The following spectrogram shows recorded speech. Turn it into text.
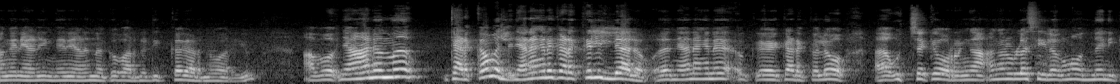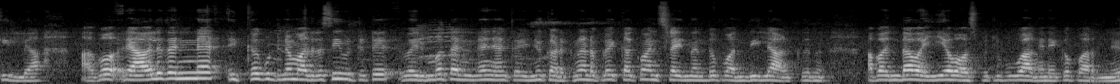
അങ്ങനെയാണ് ഇങ്ങനെയാണ് എന്നൊക്കെ പറഞ്ഞിട്ട് ഇക്ക കിടന്ന് പറയും. അപ്പോൾ ഞാനൊന്ന് കിടക്കാൻ പറ്റില്ല. ഞാൻ അങ്ങനെ കിടക്കലില്ലല്ലോ ഞാൻ അങ്ങനെ കിടക്കലോ ഉച്ചയ്ക്ക് ഉറങ്ങുക അങ്ങനെയുള്ള ശീലങ്ങളോ ഒന്നും എനിക്കില്ല. അപ്പോൾ രാവിലെ തന്നെ ഇക്ക കുട്ടീനെ മദ്രസയിൽ വിട്ടിട്ട് വരുമ്പോൾ തന്നെ ഞാൻ കഴിഞ്ഞു. കിടക്കുന്ന കണ്ടപ്പോൾ ഇക്കാക്ക് മനസ്സിലായിരുന്നുണ്ട് പന്തിയില്ല ആൾക്കെന്ന്. അപ്പോൾ എന്താ വയ്യ ഹോസ്പിറ്റലിൽ പോവുക അങ്ങനെയൊക്കെ പറഞ്ഞ്.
